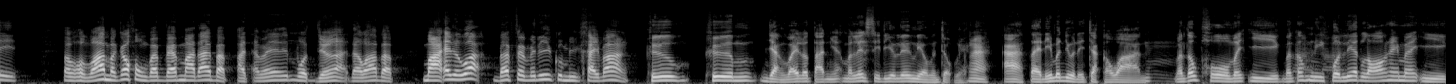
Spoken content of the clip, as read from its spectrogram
ย แต่ผมว่ามันก็คงแบบแบบๆมาได้แบบอาจจะไม่ได้บทเยอะอะแต่ว่าแบบมาให้รู้ว่าแบทแฟมิลี่กูมีใครบ้าง คือคืออย่างไว้โรตัสเนี้ยมันเล่นซีดีส์เรื่องเดียวมันจบไงอะ อะแต่อันนี้มันอยู่ในจักรวาลมันต้องโผล่มาอีก มันต้องมีคนเรียกร้องให้มาอีก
